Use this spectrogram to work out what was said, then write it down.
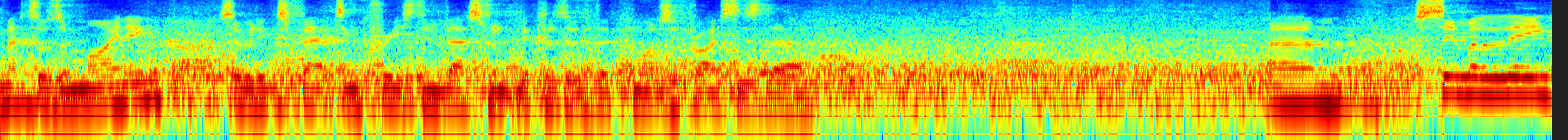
metals and mining, so we'd expect increased investment because of the commodity prices there. Um, similarly,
